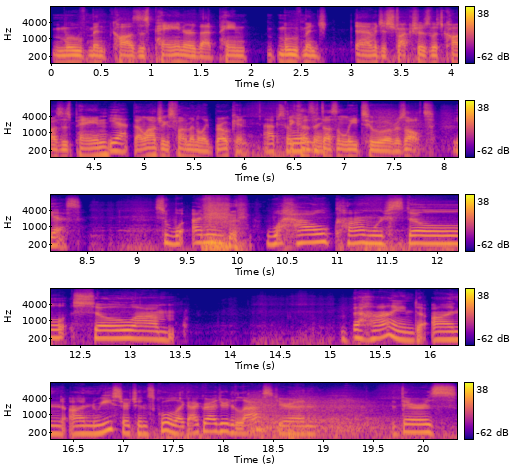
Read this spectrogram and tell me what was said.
movement causes pain or that pain movement damages structures which causes pain Yeah. that logic is fundamentally broken Absolutely. because it doesn't lead to a result Yes. So I mean, how come we're still so um, behind on on research in school? Like I graduated last year, and there's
